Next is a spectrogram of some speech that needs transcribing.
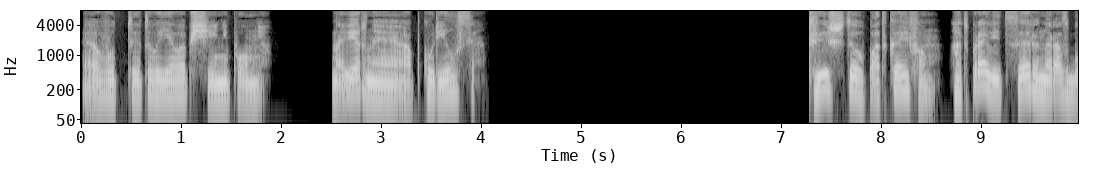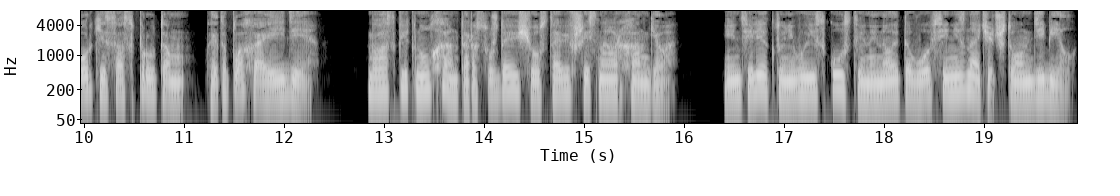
Э, вот этого я вообще не помню. Наверное, обкурился». «Ты что, под кайфом? Отправить сэра на разборки со спрутом — это плохая идея», — воскликнул Хантер, осуждающе уставившись на Архангела. «Интеллект у него искусственный, но это вовсе не значит, что он дебил».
